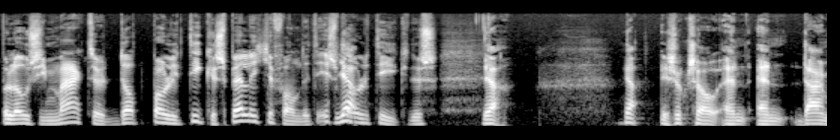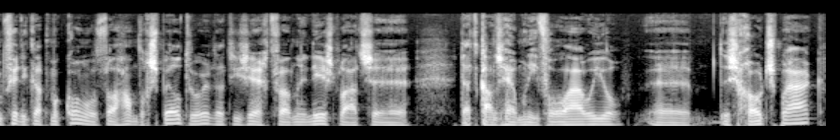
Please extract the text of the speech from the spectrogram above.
Pelosi maakt er dat politieke spelletje van. Dit is politiek. Dus ja. Ja, is ook zo. En, en daarom vind ik dat McConnell het wel handig speelt hoor. Dat hij zegt van in de eerste plaats, uh, dat kan ze helemaal niet volhouden joh. Uh, dat is grootspraak.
